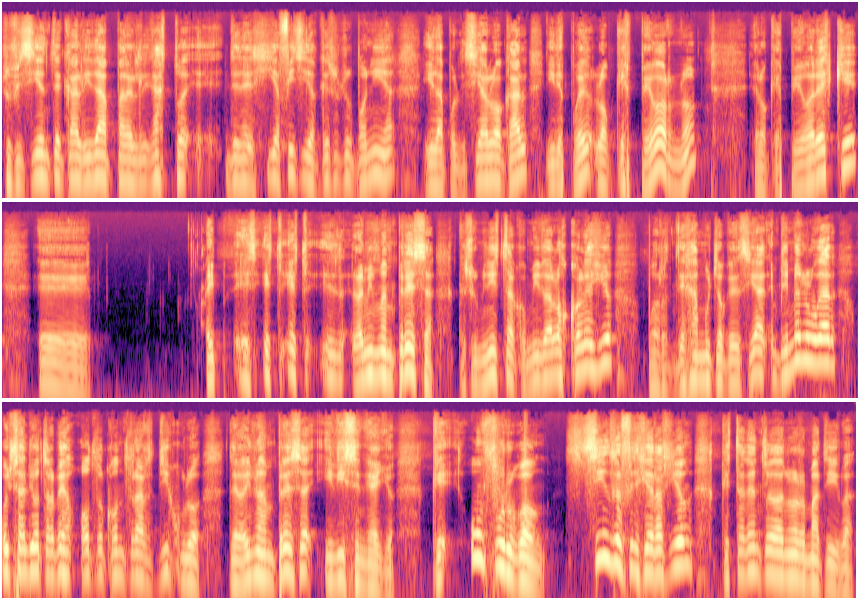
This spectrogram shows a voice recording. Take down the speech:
suficiente calidad para el gasto eh, de energía física que eso suponía, y la policía local, y después lo que es peor, ¿no? Eh, Lo que es peor es que... eh, la misma empresa que suministra comida a los colegios, pues deja mucho que desear. En primer lugar, hoy salió otra vez otro contraartículo de la misma empresa y dicen ellos que un furgón sin refrigeración que está dentro de la normativa.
